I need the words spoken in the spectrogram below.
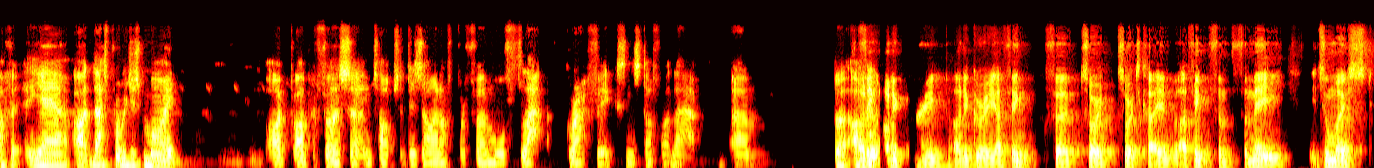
I think, yeah, I, that's probably just my. I, I prefer certain types of design. I prefer more flat graphics and stuff like that. Um, but I I'd, think I'd agree. I'd agree. I think for sorry, sorry to cut in, but I think for for me, it's almost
